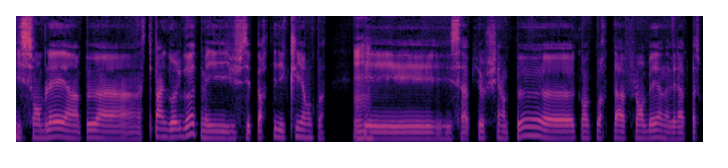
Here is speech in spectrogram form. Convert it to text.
il semblait un peu un. C'était pas un Golgoth, mais il faisait partie des clients, quoi. Mhm. Et ça a pioché un peu. euh, quand Quarta a flambé, on avait l'impression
